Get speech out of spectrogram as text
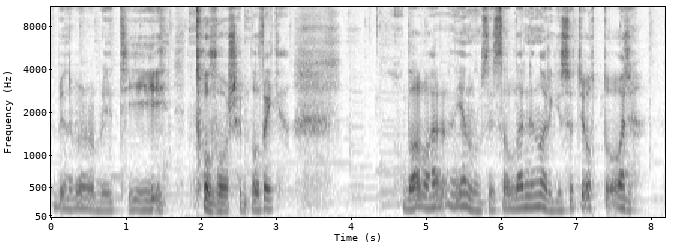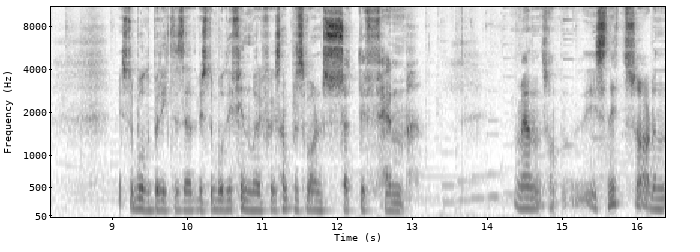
det begynner å bli 10-12 år siden nå, tenker jeg. Da var gjennomsnittsalderen i Norge 78 år. Hvis du bodde på riktig sted. Hvis du bodde i Finnmark f.eks., så var den 75. Men sånn, i snitt så har den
